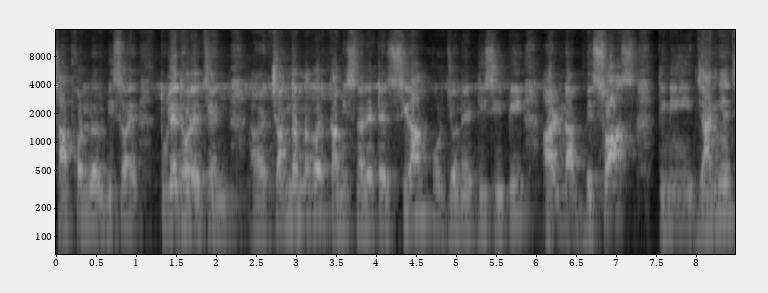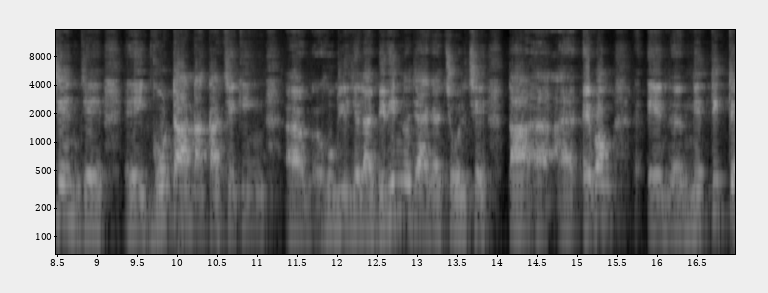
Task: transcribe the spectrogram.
সাফল্যের বিষয়ে তুলে ধরেছেন চন্দননগর কমিশনারেটের শ্রীরামপুর জোনের ডিসিপি অর্ণব বিশ্বাস। তিনি জানিয়েছেন যে এই গোটা নাকা চেকিং হুগলি জেলায় বিভিন্ন জায়গায় চলছে। তা এবং এর নেতৃত্বে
